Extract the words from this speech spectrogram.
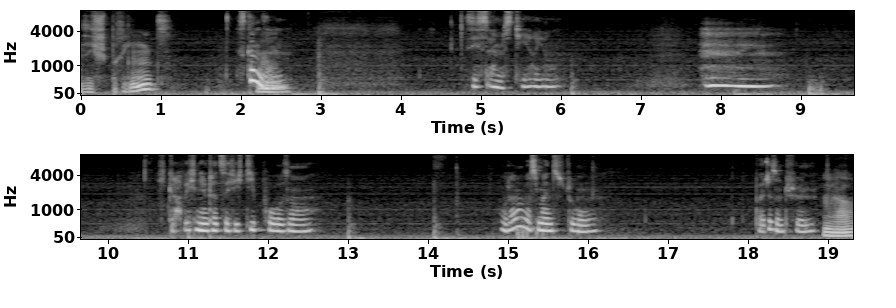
Sie springt. Das kann Hm. sein. Sie ist ein Mysterium. Hm. Ich glaube, ich nehme tatsächlich die Pose. Oder? Was meinst du? Beide sind schön. Ja.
